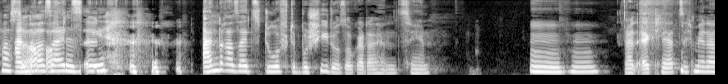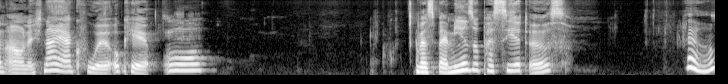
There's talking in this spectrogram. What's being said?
Warst du auch auf der Andererseits, äh See? andererseits durfte Bushido sogar dahin ziehen. Mhm. Das erklärt sich mir dann auch nicht. Na ja, cool, okay. Hm. Was bei mir so passiert ist Ja.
